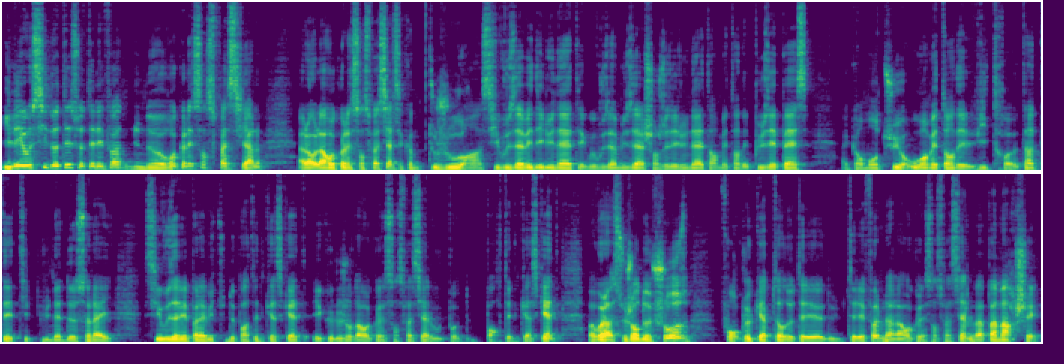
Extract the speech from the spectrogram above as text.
Il est aussi doté, ce téléphone, d'une reconnaissance faciale. Alors la reconnaissance faciale, c'est comme toujours. Hein. Si vous avez des lunettes et que vous vous amusez à changer des lunettes en mettant des plus épaisses, avec en monture ou en mettant des vitres teintées type lunettes de soleil, si vous n'avez pas l'habitude de porter une casquette et que le jour de la reconnaissance faciale vous portez une casquette, ben voilà, ce genre de choses font que le capteur du téléphone, la reconnaissance faciale, ne va pas marcher.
